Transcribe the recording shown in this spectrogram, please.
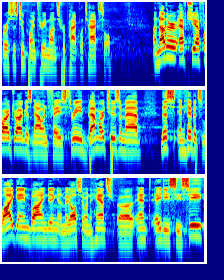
versus 2.3 months for paclitaxel. Another FGFR drug is now in phase three, bemarituzumab this inhibits ligand binding and may also enhance uh, ADCC,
